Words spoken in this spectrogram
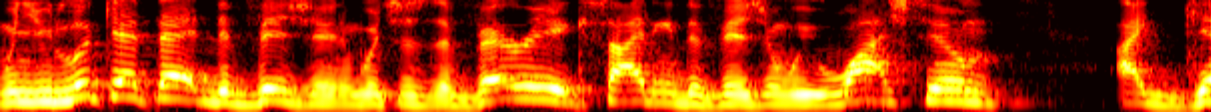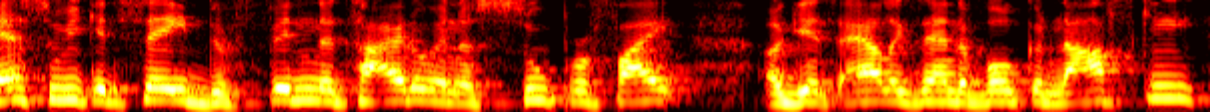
when you look at that division, which is a very exciting division, we watched him I guess we could say defend the title in a super fight against Alexander Volkanovski.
